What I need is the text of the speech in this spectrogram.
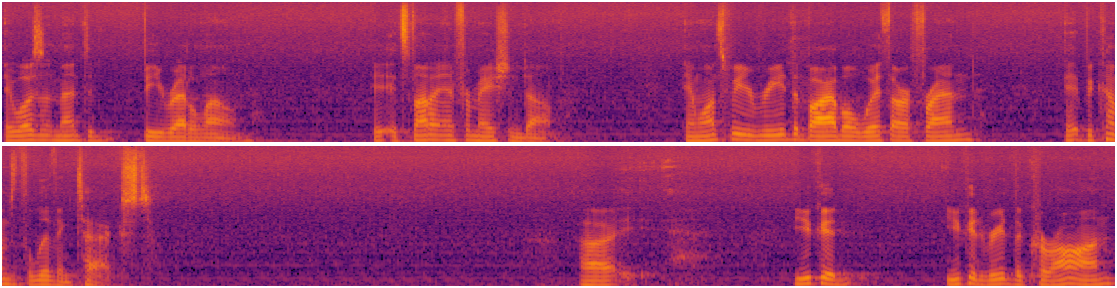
It wasn't meant to be read alone. It, it's not an information dump. And once we read the Bible with our friend, it becomes the living text. Uh, you could you could read the Quran,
